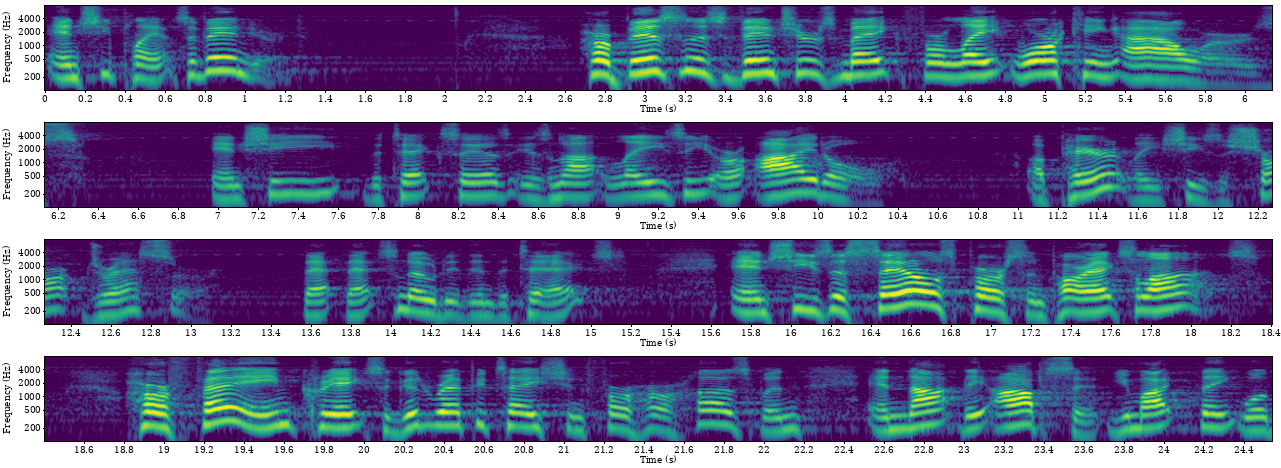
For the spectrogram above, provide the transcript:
and she plants a vineyard. Her business ventures make for late working hours, and she, the text says, is not lazy or idle. Apparently, she's a sharp dresser. That, that's noted in the text and she's a salesperson par excellence. Her fame creates a good reputation for her husband and not the opposite. You might think, well,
